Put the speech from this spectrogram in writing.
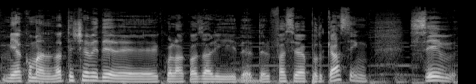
Mi raccomando, andateci a vedere quella cosa lì de- del Festival Podcasting. Se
